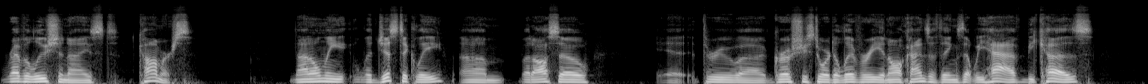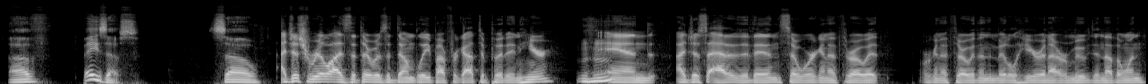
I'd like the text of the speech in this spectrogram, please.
revolutionized commerce, not only logistically, um, but also through uh, grocery store delivery and all kinds of things that we have because of Bezos. So I just realized that there was a dumb bleep I forgot to put in here, Mm-hmm. and I just added it in. So we're gonna throw it. We're gonna throw it in the middle here, and I removed another one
